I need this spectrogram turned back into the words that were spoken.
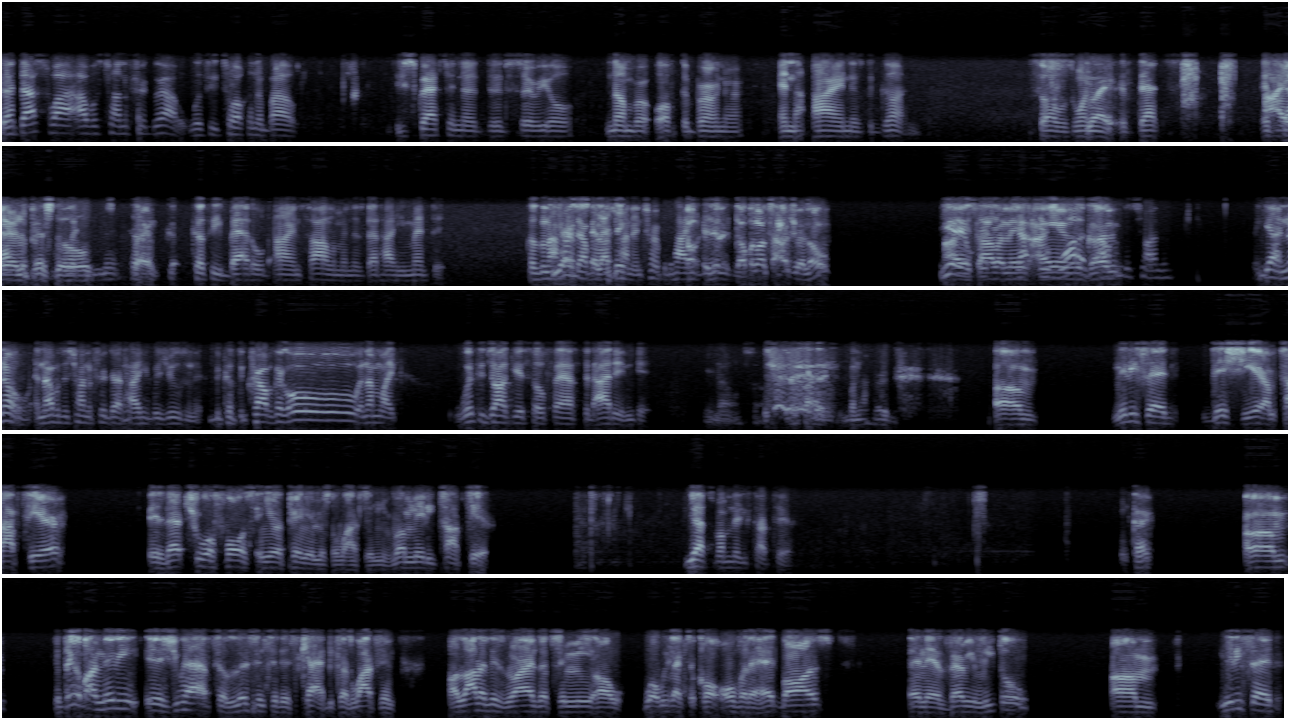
That that's why I was trying to figure out was he talking about you scratching the, the serial number off the burner and the iron is the gun. So I was wondering Right. if that's Iron, the pistol. Because he battled Iron Solomon. Is that how he meant it? Because when I Yes, heard that, I was I trying to interpret how Oh, he is it a double entendre? No. Yeah, Iron Solomon, that- Iron was. the I gun. just to. Yeah, I know, and I was just trying to figure out how he was using it because the crowd was like, "Oh," and I'm like, "What did y'all get so fast that I didn't get?" You know, so how- when I heard. Um, Nitty said, "This year I'm top tier." Is that true or false in your opinion, Mr. Watson? Rum Nitty top tier. Yes, Rum Nitty's top tier. Okay. Um, the thing about Nitty is you have to listen to this cat because Watson, a lot of his lines up to me are what we like to call over the head bars, and they're very lethal. Um, Nitty said,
